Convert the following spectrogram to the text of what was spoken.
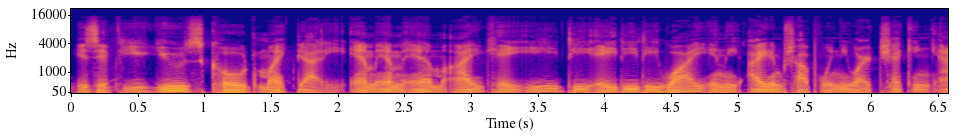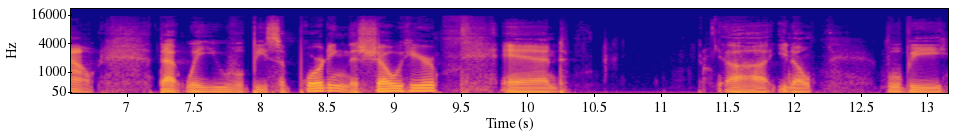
is if you use code Mike Daddy M M M I K E D A D D Y in the item shop when you are checking out. That way, you will be supporting the show here, and uh, you know, we'll be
